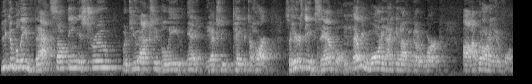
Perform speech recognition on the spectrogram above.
you can believe that something is true, but do you actually believe in it? Do you actually take it to heart? So here's the example. Every morning I get up and go to work, uh, I put on a uniform.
